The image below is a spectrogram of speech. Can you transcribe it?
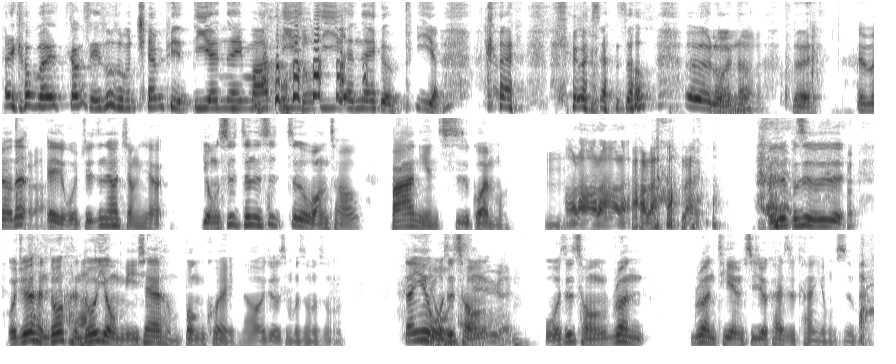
那你刚才刚谁说什么 champion DNA 吗？D DNA 个屁啊！看，这个想说二轮呢？对，哎，没有，但哎，我觉得真的要讲一下，勇士真的是这个王朝八年四冠吗？嗯，好了，好了，好了，好了，好了，不是，不是，不是，我觉得很多很多勇迷现在很崩溃，然后就什么什么什么，但因为我是从我是从 run。Run TMC 就开始看勇士嘛？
